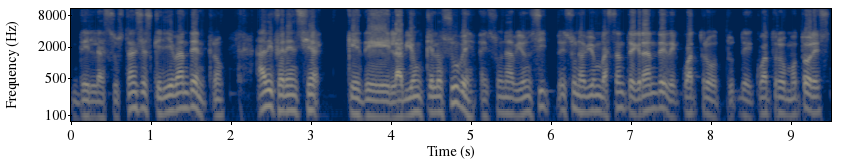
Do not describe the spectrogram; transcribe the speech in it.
de las sustancias que llevan dentro, a diferencia que del avión que lo sube. Es un avión, es un avión bastante grande de cuatro, de cuatro motores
